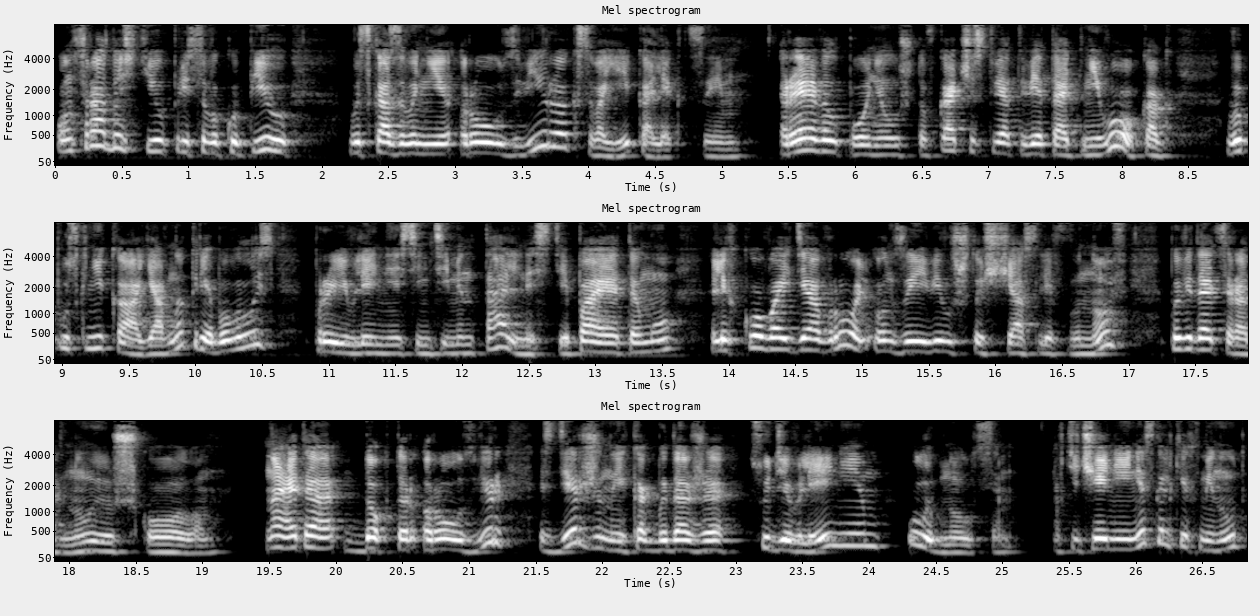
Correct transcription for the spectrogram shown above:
он с радостью присовокупил высказывание Роузвира к своей коллекции. Ревел понял, что в качестве ответа от него, как выпускника явно требовалось проявление сентиментальности, поэтому, легко войдя в роль, он заявил, что счастлив вновь повидать родную школу. На это доктор Роузвер, сдержанный, как бы даже с удивлением, улыбнулся. В течение нескольких минут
